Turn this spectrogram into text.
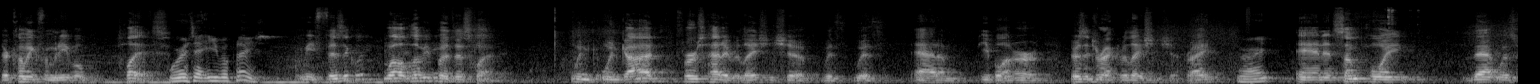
they're coming from an evil place. Where's that evil place? You mean physically? Well, let me put it this way. When, when God first had a relationship with, with Adam, people on earth, there's a direct relationship, right? Right? And at some point, that was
